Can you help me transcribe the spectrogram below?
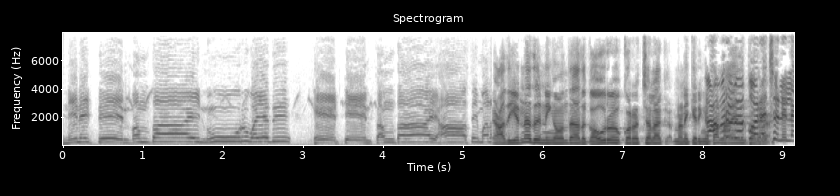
நினைத்தேன் வந்தாய் நூறு வயது. அது என்னது? நீங்க வந்து அது கௌரவ குறைச்சலா நினைக்கிறீங்க. கௌரவ குறைச்சல் இல்ல.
